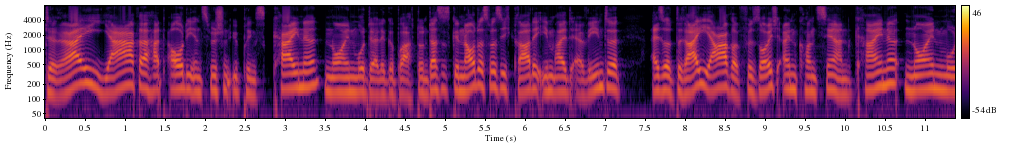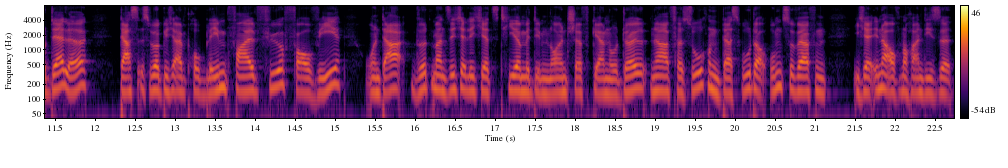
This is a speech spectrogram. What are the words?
Drei Jahre hat Audi inzwischen übrigens keine neuen Modelle gebracht. Und das ist genau das, was ich gerade eben halt erwähnte. Also drei Jahre für solch einen Konzern, keine neuen Modelle. Das ist wirklich ein Problemfall für VW. Und da wird man sicherlich jetzt hier mit dem neuen Chef Gernot Döllner versuchen, das Ruder umzuwerfen. Ich erinnere auch noch an diese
